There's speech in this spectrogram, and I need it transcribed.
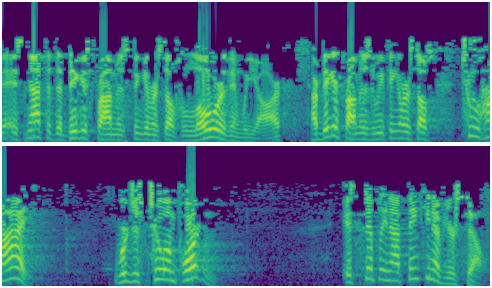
it's not that the biggest problem is thinking of ourselves lower than we are. Our biggest problem is we think of ourselves too high. We're just too important. It's simply not thinking of yourself.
